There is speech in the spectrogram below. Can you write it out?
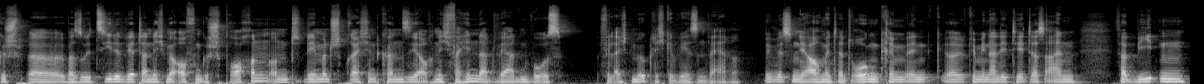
äh, über Suizide wird dann nicht mehr offen gesprochen und dementsprechend können sie auch nicht verhindert werden, wo es vielleicht möglich gewesen wäre. Wir wissen ja auch mit der Drogenkriminalität, dass ein Verbieten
